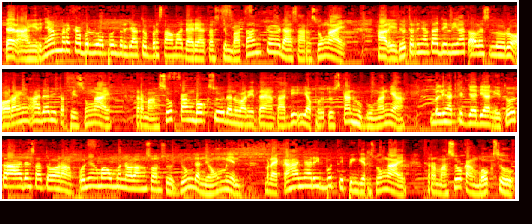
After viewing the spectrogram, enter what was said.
Dan akhirnya mereka berdua pun terjatuh bersama dari atas jembatan ke dasar sungai. Hal itu ternyata dilihat oleh seluruh orang yang ada di tepi sungai, termasuk Kang Boksu dan wanita yang tadi ia putuskan hubungannya. Melihat kejadian itu, tak ada satu orang pun yang mau menolong Son Sujung dan Yongmin. Mereka hanya ribut di pinggir sungai, termasuk Kang Boksu.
